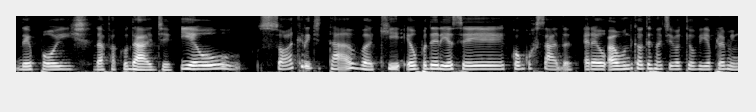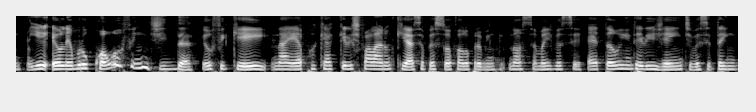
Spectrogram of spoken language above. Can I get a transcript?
depois da faculdade. E eu só acreditava que eu poderia ser concursada. Era a única alternativa que eu via para mim. E eu lembro o quão ofendida eu fiquei na época que eles falaram que essa pessoa falou para mim: "Nossa, mas você é tão inteligente, você tem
